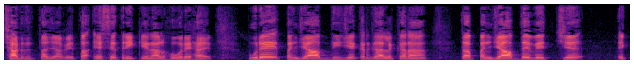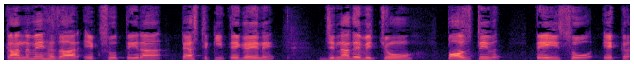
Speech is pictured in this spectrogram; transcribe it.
ਛੱਡ ਦਿੱਤਾ ਜਾਵੇ। ਤਾਂ ਇਸੇ ਤਰੀਕੇ ਨਾਲ ਹੋ ਰਿਹਾ ਹੈ। ਪੂਰੇ ਪੰਜਾਬ ਦੀ ਜੇਕਰ ਗੱਲ ਕਰਾਂ ਤਾਂ ਪੰਜਾਬ ਦੇ ਵਿੱਚ 91113 ਟੈਸਟ ਕੀਤੇ ਗਏ ਨੇ ਜਿਨ੍ਹਾਂ ਦੇ ਵਿੱਚੋਂ ਪੋਜ਼ਿਟਿਵ 2301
